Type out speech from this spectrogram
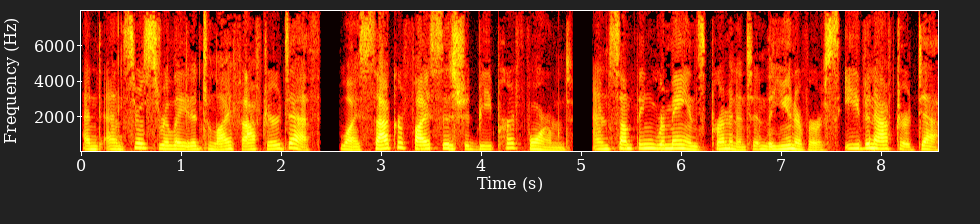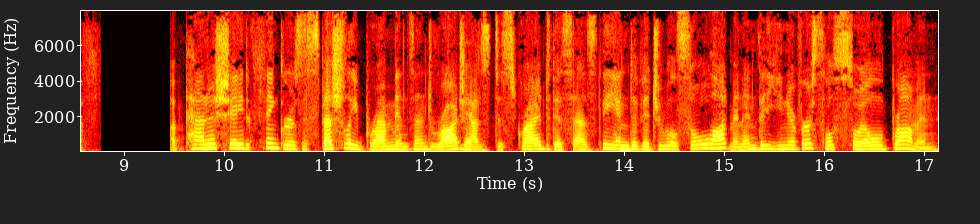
and answers related to life after death, why sacrifices should be performed, and something remains permanent in the universe even after death. Upanishad thinkers especially Brahmins and Rajas described this as the individual soul Atman and the universal soul Brahman.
